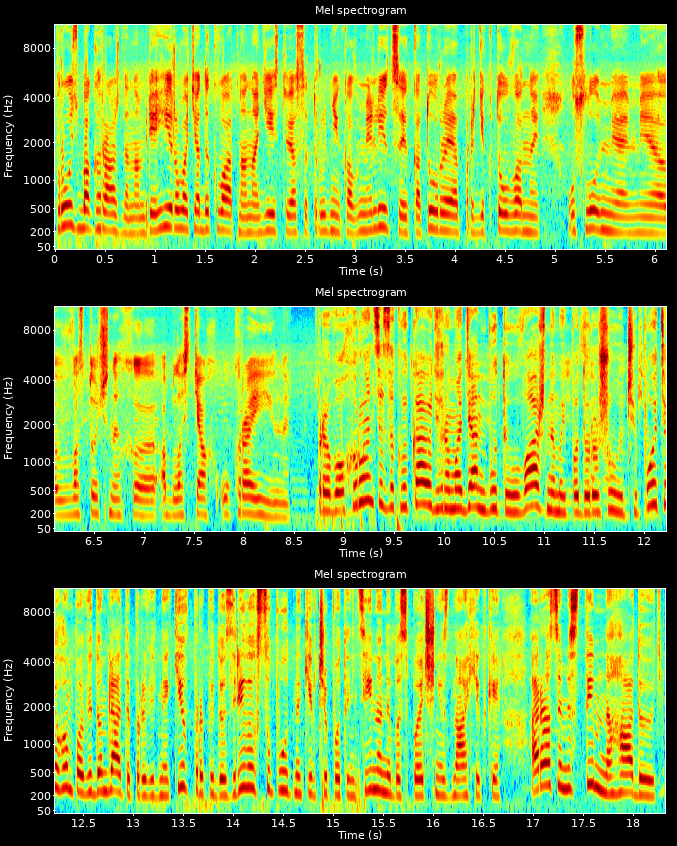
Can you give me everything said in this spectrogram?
Просьба к гражданам реагировать адекватно на действия сотрудников милиции, которые продиктованы условиями в восточных э, областях Украины. Правоохоронці закликають громадян бути уважними і, подорожуючи потягом, повідомляти провідників про підозрілих супутників чи потенційно небезпечні знахідки. А разом із тим нагадують,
